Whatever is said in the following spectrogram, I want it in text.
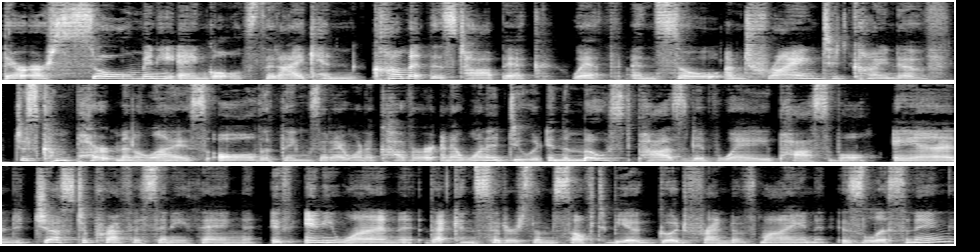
There are so many angles that I can come at this topic with. And so I'm trying to kind of just compartmentalize all the things that I want to cover and I want to do it in the most positive way possible. And just to preface anything, if anyone that considers themselves to be a good friend of mine is listening,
